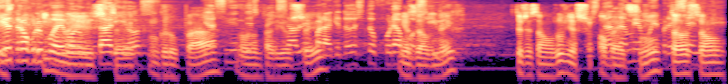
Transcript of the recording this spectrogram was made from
Jest inna jeszcze grupa wolontariuszy niezawnych, którzy są również obecni. To są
